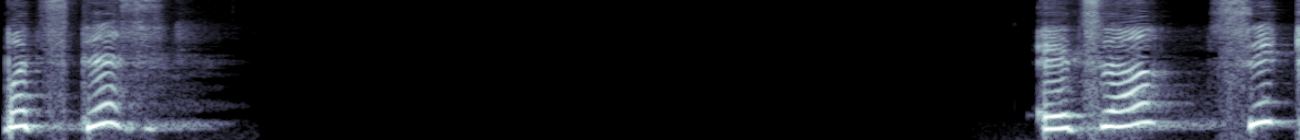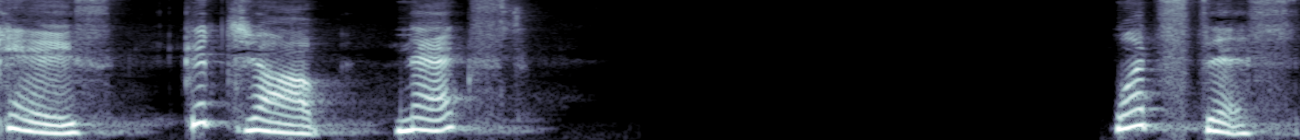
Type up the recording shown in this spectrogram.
What's this? It's a suitcase. Good job. Next. What's this?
